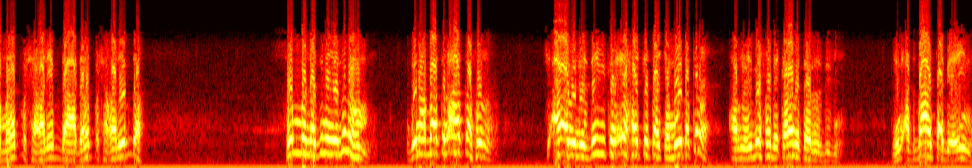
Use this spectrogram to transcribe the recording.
امانت په شغالب ده عدالت په شغالب ده ثم الذين يلونهم دون ابا کنا اکسون چې آیا ولې دې کړ اي حالت ته چې موت کنه ارنه به سره کلام ته رسیدي یعنی اتباع تابعین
